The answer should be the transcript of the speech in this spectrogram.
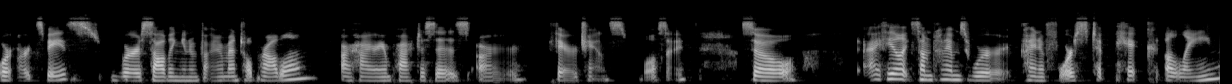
we're arts based. We're solving an environmental problem. Our hiring practices are fair chance, we'll say. So I feel like sometimes we're kind of forced to pick a lane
